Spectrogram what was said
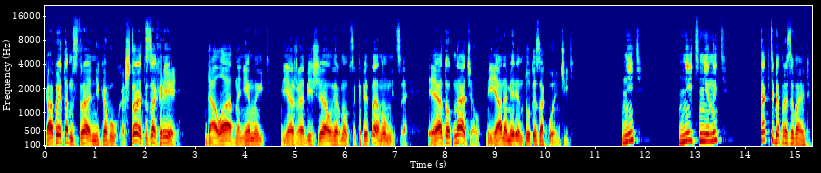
«Копытом странника в ухо! Что это за хрень?» «Да ладно, не ныть! Я же обещал вернуться, капитан, умница! Я тут начал, я намерен тут и закончить!» Нить? Нить не ныть? Так тебя прозывают?»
